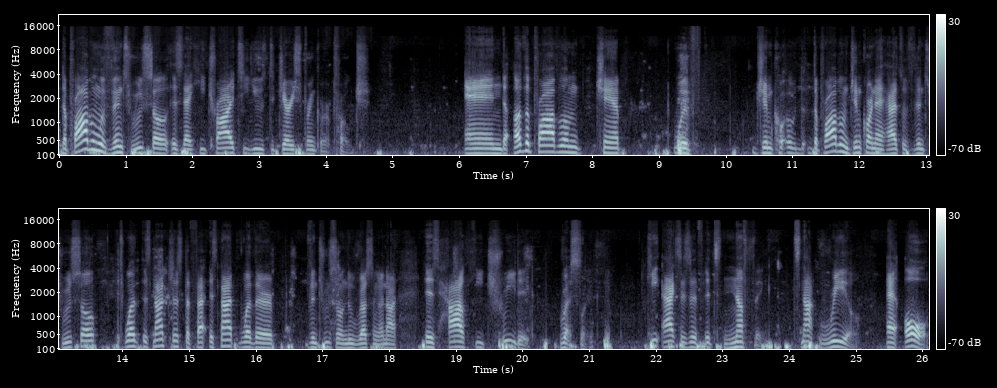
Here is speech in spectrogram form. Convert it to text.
the problem with Vince Russo is that he tried to use the Jerry Springer approach. And the other problem, champ, with Jim, the problem Jim Cornette has with Vince Russo, it's what it's not just the fact, it's not whether Vince Russo knew wrestling or not, is how he treated wrestling. He acts as if it's nothing. It's not real at all.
